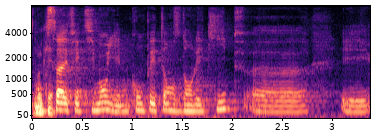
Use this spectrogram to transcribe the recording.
Donc ça, effectivement, il y a une compétence dans l'équipe euh, et,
